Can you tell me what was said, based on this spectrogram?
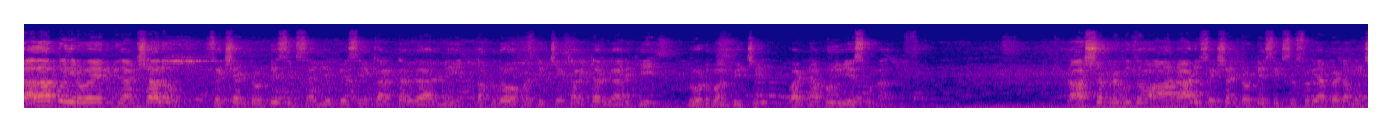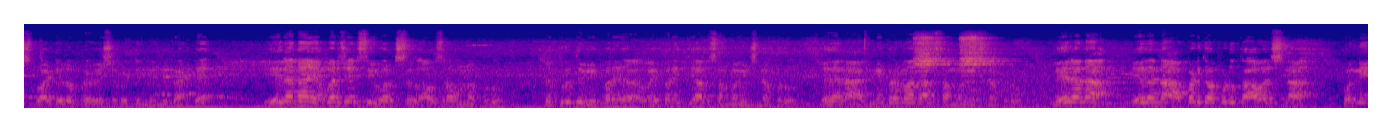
దాదాపు ఇరవై ఎనిమిది అంశాలు సెక్షన్ ట్వంటీ సిక్స్ అని చెప్పేసి కలెక్టర్ గారిని తప్పుదోవ పట్టించి కలెక్టర్ గారికి నోటు పంపించి వాటిని అప్రూవ్ చేసుకున్నారు. రాష్ట్ర ప్రభుత్వం ఆనాడు సెక్షన్ ట్వంటీ సిక్స్ సూర్యాపేట మున్సిపాలిటీలో ప్రవేశపెట్టింది. ఎందుకంటే ఏదైనా ఎమర్జెన్సీ వర్క్స్ అవసరం ఉన్నప్పుడు ప్రకృతి విపరీ వైపరీత్యాలు సంభవించినప్పుడు ఏదైనా అగ్ని ప్రమాదాలు సంభవించినప్పుడు లేదన్నా ఏదైనా అప్పటికప్పుడు కావాల్సిన కొన్ని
